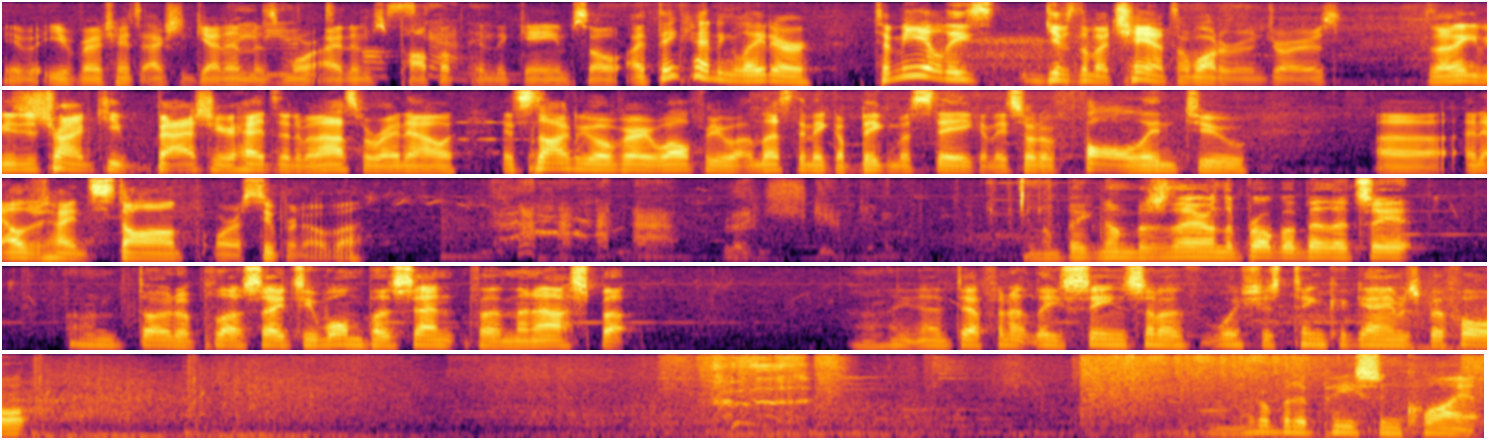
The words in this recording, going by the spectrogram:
You have, you have a better chance to actually get him as more items pop up in the game. So I think heading later, to me at least, gives them a chance on Water Rune Enjoyers. Because I think if you just try and keep bashing your heads into Manaspa right now, it's not going to go very well for you unless they make a big mistake and they sort of fall into uh, an Elder Titan Stomp or a Supernova. Big numbers there on the probability. And Dota plus 81% for Manaspa. I think they've definitely seen some of Wish's Tinker games before. little bit of peace and quiet.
